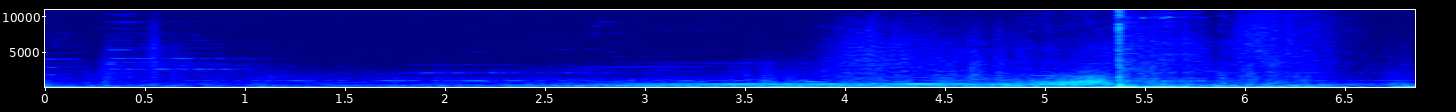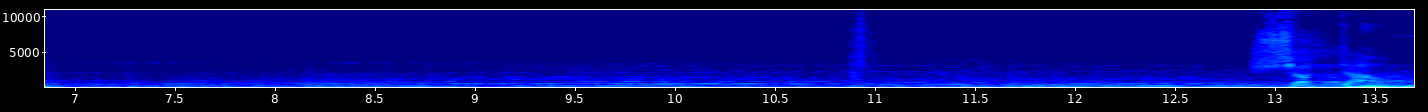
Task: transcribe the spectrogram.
Shut down.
